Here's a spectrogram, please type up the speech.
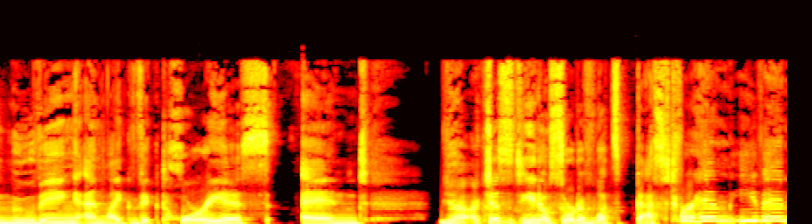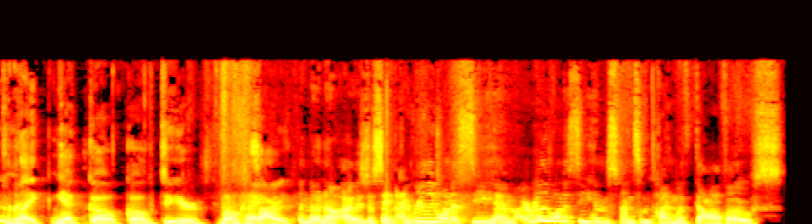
moving and like victorious and Yeah, I just you know sort of what's best for him even Can I- like yeah go go do your what, okay. sorry I- no, no. I was just saying. I really want to see him. I really want to see him spend some time with Davos.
